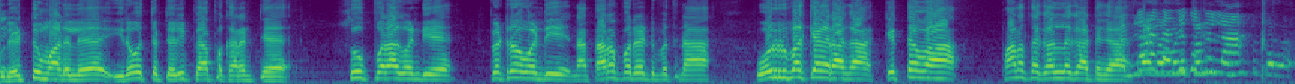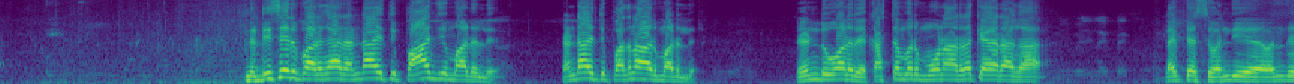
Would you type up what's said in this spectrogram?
ஒரு எட்டு மாடலு இருபத்தெட்டு பேப்பர் கரண்ட்டு சூப்பராக வண்டி. பெட்ரோல் வண்டி. நான் தரப்போ ரேட்டு பார்த்தினா ஒரு ரூபாய் கேட்குறாங்க கிட்டவா? பணத்தை கல்லில் காட்டுங்க. இந்த டிசைர் பாருங்க ரெண்டாயிரத்தி பாஞ்சு மாடலு. ரெண்டாயிரத்தி பதினாறு மாடலு. ரெண்டு ஓனரு கஸ்டமர் மூணாயிரம் ரூபா கேட்குறாங்க லைஃப் டெஸ்ட் வந்து வந்து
